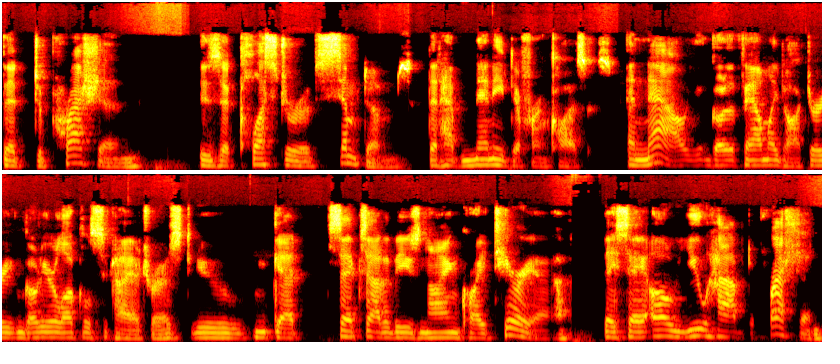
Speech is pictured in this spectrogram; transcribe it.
That depression is a cluster of symptoms that have many different causes. And now you can go to the family doctor, you can go to your local psychiatrist, you get six out of these nine criteria. They say, oh, you have depression.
